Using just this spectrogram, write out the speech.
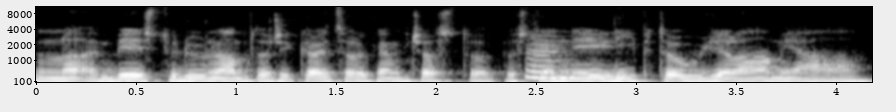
na MBA studiu nám to říkali celkem často. Prostě mm. nejlíp to udělám já.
